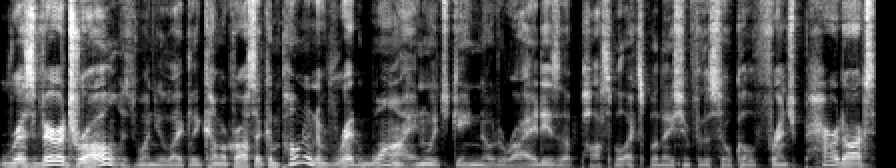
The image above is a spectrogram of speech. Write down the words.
Resveratrol is one you'll likely come across, a component of red wine which gained notoriety as a possible explanation for the so-called French paradox,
